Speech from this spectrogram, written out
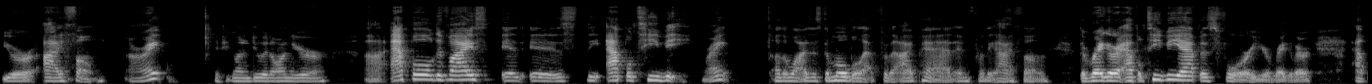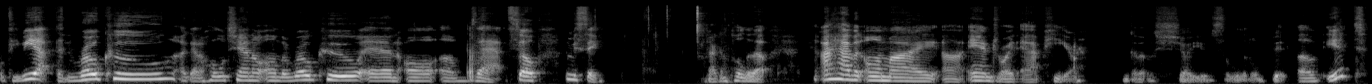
your iPhone. All right. If you're going to do it on your uh, Apple device, it is the Apple TV, right? Otherwise, it's the mobile app for the iPad and for the iPhone. The regular Apple TV app is for your regular Apple TV app. Then Roku, I got a whole channel on the Roku and all of that. So let me see if I can pull it up. I have it on my uh, Android app here. I'm going to show you just a little bit of it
